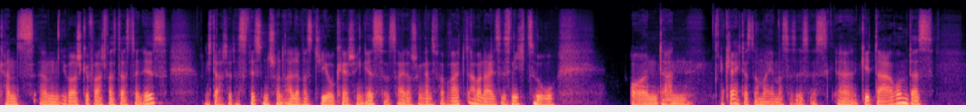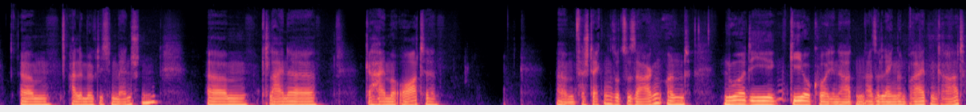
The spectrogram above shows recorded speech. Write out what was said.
ganz ähm, überrascht gefragt, was das denn ist. Und ich dachte, das wissen schon alle, was Geocaching ist. Das sei doch schon ganz verbreitet. Aber nein, es ist nicht so. Und dann erkläre ich das doch mal eben, was das ist. Es äh, geht darum, dass ähm, alle möglichen Menschen ähm, kleine geheime Orte ähm, verstecken sozusagen und nur die Geokoordinaten, also Längen- und Breitengrad,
